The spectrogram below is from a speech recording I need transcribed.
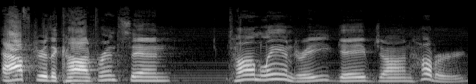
after the conference and Tom Landry gave John Hubbard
